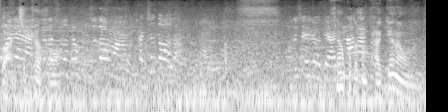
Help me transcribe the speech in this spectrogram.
또 안 찍혀서 생각보다 좀 밝게 나오는데.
